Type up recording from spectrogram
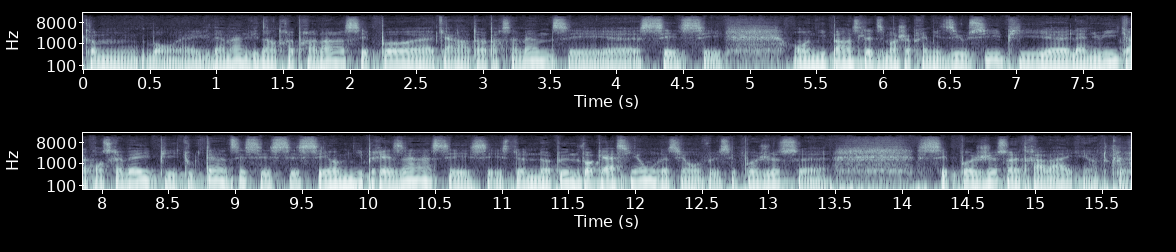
comme bon évidemment une vie d'entrepreneur c'est pas 40 heures par semaine. C'est c'est c'est on y pense le dimanche après-midi aussi puis la nuit quand on se réveille puis tout le temps c'est omniprésent, c'est un peu une vocation, si on veut. C'est pas juste euh, c'est pas juste un travail, en tout cas.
